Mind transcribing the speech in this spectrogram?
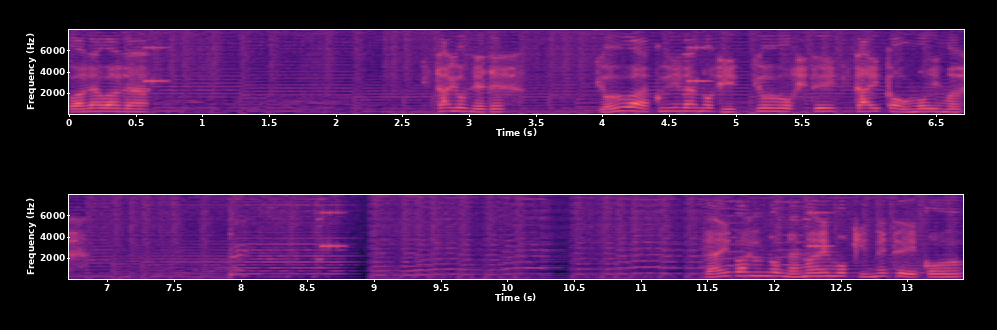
わらわら。来たよねです。今日はアクイラの実況をしていきたいと思います。ライバルの名前も決めていこう。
